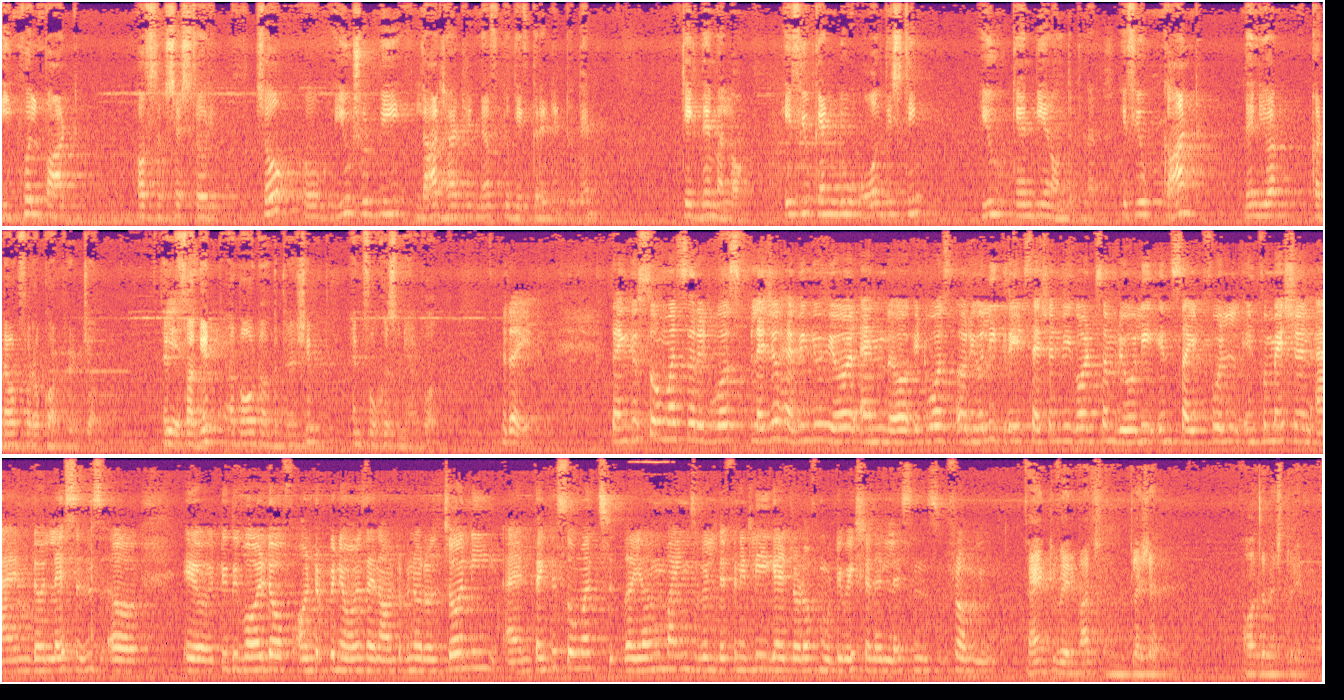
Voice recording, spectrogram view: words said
equal part of success story. So uh, you should be large-hearted enough to give credit to them take them along. If you can do all these things, you can be an entrepreneur. If you can't, then you are cut out for a corporate job. Then Yes. forget about entrepreneurship and focus on your work. Right. Thank you so much, sir. It was pleasure having you here, and uh, it was a really great session. We got some really insightful information and uh, lessons uh, uh, to the world of entrepreneurs and entrepreneurial journey. And thank you so much. The young minds will definitely get a lot of motivation and lessons from you. Thank you very much and pleasure. All the best to everyone.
